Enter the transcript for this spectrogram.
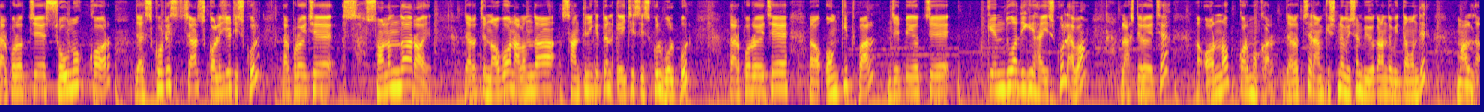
তারপর হচ্ছে সৌনক কর, যা স্কটিশ চার্চ কলেজিয়েট স্কুল। তারপর রয়েছে সনন্দা রয় যার হচ্ছে নব, নালন্দা, শান্তিনিকেতন, এইচএস স্কুল, বোলপুর। তারপর রয়েছে অঙ্কিত পাল, যেটি হচ্ছে কেন্দুয়া দিঘি হাই স্কুল এবং লাস্টে রয়েছে অর্ণব কর্মকার, যার হচ্ছে রামকৃষ্ণ মিশন বিবেকানন্দ বিদ্যা মন্দির, মালদা।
